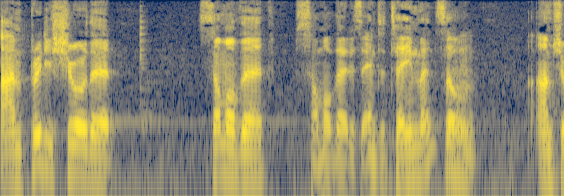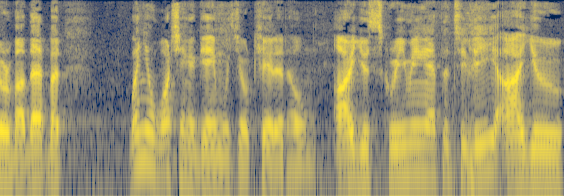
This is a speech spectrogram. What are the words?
I'm pretty sure that some of that, some of that is entertainment. So mm-hmm. I'm sure about that. But when you're watching a game with your kid at home, are you screaming at the TV? Are you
